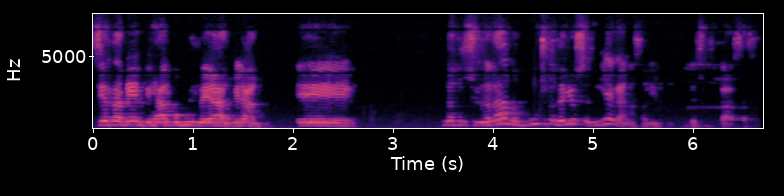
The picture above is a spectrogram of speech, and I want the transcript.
Ciertamente es algo muy real, verán. Eh, nuestros ciudadanos, muchos de ellos se niegan a salir de sus casas.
